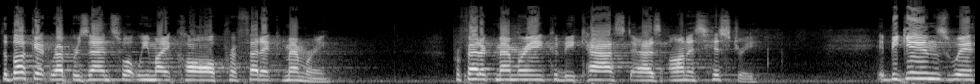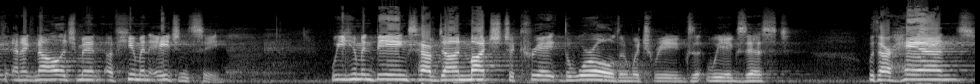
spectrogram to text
The bucket represents what we might call prophetic memory. Prophetic memory could be cast as honest history. It begins with an acknowledgement of human agency. We human beings have done much to create the world in which we, ex- we exist. With our hands,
